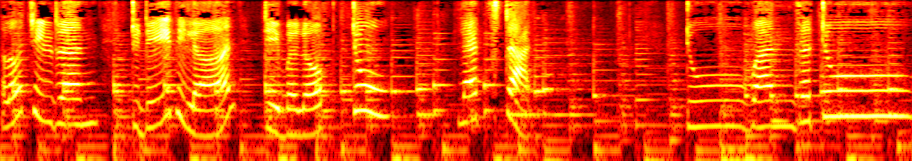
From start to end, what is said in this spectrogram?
Hello children. Today we learn table of 2. Let's start. 2 ones are 2.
